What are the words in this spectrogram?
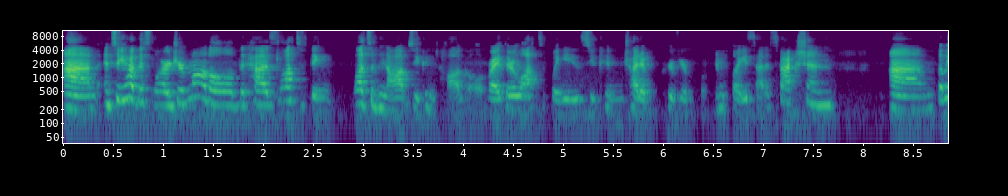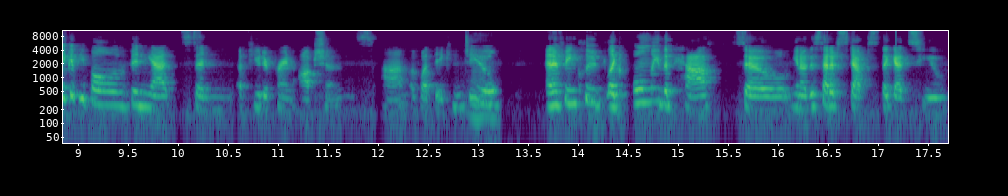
um, and so you have this larger model that has lots of things, lots of knobs you can toggle, right? There are lots of ways you can try to improve your employee satisfaction. Um, but we give people vignettes and a few different options um, of what they can do. Mm-hmm. And if we include like only the path, so you know the set of steps that gets you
